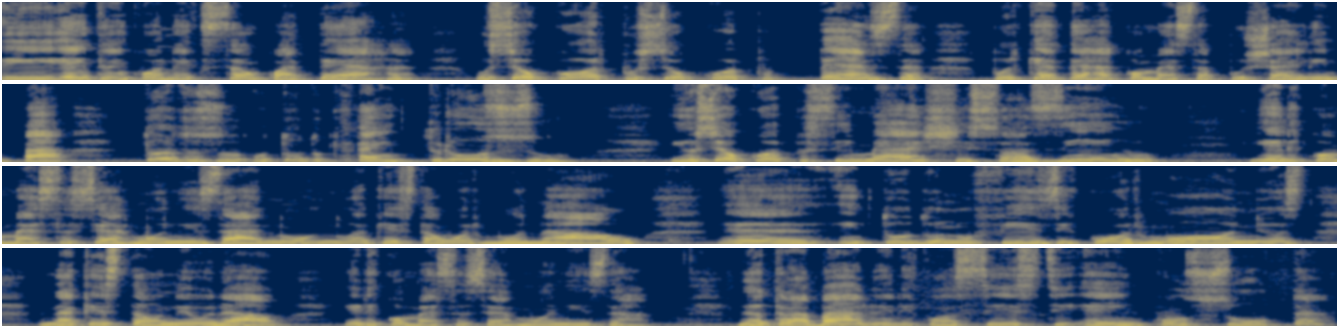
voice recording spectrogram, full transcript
e, entra em conexão com a terra, o seu corpo, o seu corpo pesa, porque a terra começa a puxar e limpar todos, o, tudo que está intruso. E o seu corpo se mexe sozinho, e ele começa a se harmonizar no, na questão hormonal, é, em tudo, no físico, hormônios, na questão neural, ele começa a se harmonizar. Meu trabalho, ele consiste em consulta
